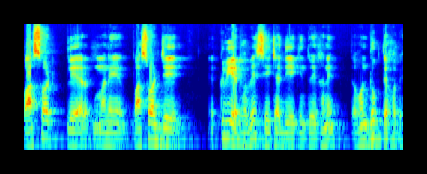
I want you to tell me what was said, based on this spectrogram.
পাসওয়ার্ড ক্লিয়ার মানে পাসওয়ার্ড যে ক্রিয়েট হবে সেইটা দিয়ে কিন্তু এখানে তখন ঢুকতে হবে।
